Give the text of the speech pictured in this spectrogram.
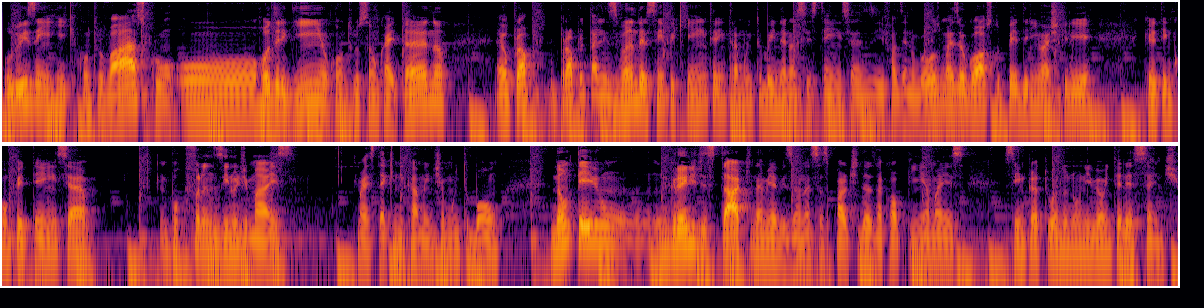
O Luiz Henrique contra o Vasco, o Rodriguinho contra o São Caetano. É, o, próprio, o próprio Thales Vander, sempre que entra, entra muito bem dando assistências e fazendo gols, mas eu gosto do Pedrinho, acho que ele, que ele tem competência, um pouco franzino demais, mas tecnicamente é muito bom. Não teve um, um grande destaque, na minha visão, nessas partidas da Copinha, mas sempre atuando num nível interessante.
